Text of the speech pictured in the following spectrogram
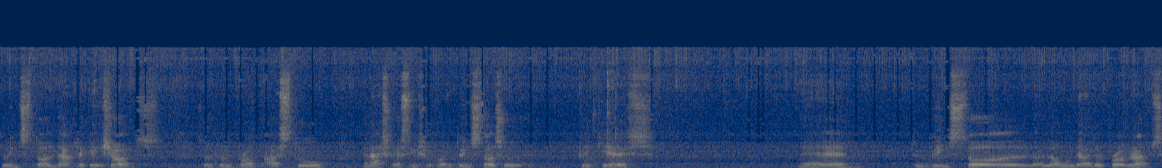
to install the applications so it will prompt us to and ask us if we're going to install so click yes then to be installed along with other programs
